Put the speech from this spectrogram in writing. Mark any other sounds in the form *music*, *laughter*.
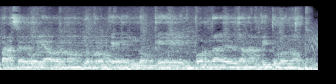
para ser goleador, ¿no? Yo creo que lo que importa es ganar títulos, ¿no?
